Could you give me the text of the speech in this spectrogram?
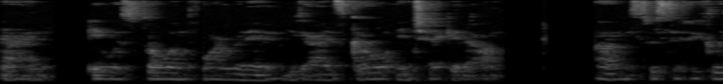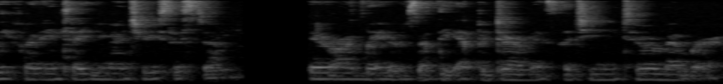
and it was so informative. You guys go and check it out. Um, specifically for the integumentary system, there are layers of the epidermis that you need to remember,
